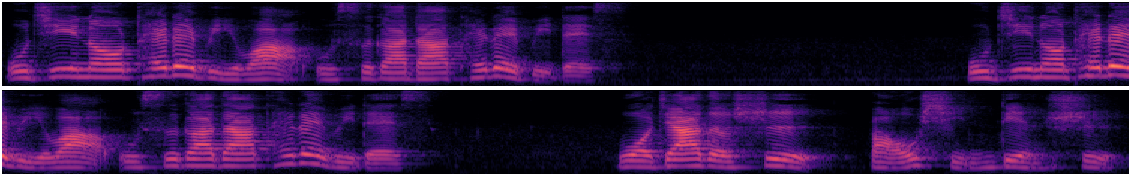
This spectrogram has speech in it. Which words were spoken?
うちのテレビは薄型テレビです。うちのテレビは薄型テレビです。我家的是薄型電視。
